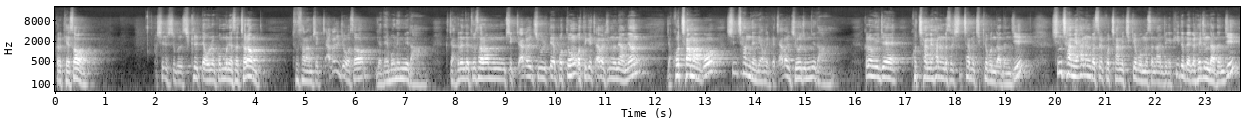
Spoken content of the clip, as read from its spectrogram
그렇게 해서 실습을 시킬 때 오늘 본문에서처럼 두 사람씩 짝을 지어서 이제 내보냅니다. 자, 그런데 두 사람씩 짝을 지울 때 보통 어떻게 짝을 짓느냐 하면 고참하고 신참내기하고 이렇게 짝을 지어줍니다. 그럼 이제 고참이 하는 것을 신참이 지켜본다든지 신참이 하는 것을 고참이 지켜보면서 나중에 피드백을 해준다든지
